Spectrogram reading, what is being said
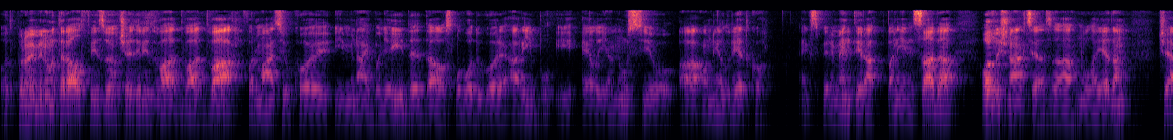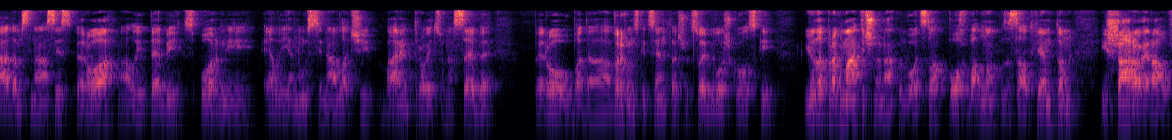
Od prve minute Ralf izveo 4-2-2-2, formaciju kojoj im najbolje ide, dao slobodu gore Aribu i Elija Nusiju, a O'Neill rijetko eksperimentira, pa nije ni sada. Odlična akcija za 0-1. Če Adams na asist Peroa, ali tebi sporni Elija Nusi navlači barem trojicu na sebe, Pero ubada vrhunski centar, što sve je bilo školski, i onda pragmatično nakon vodstva, pohvalno za Southampton, i šarao je Ralf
